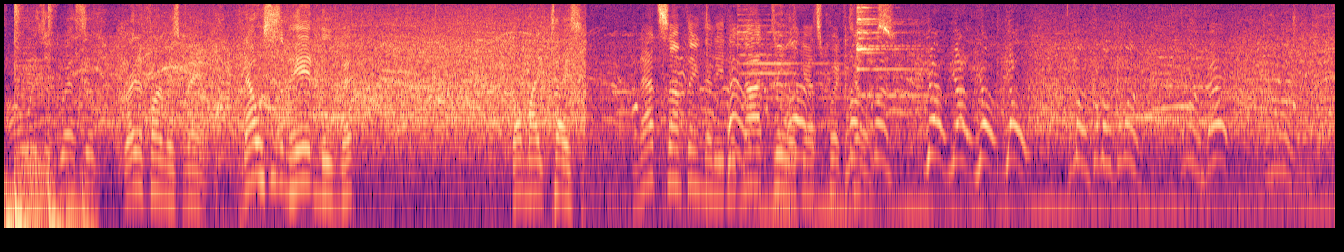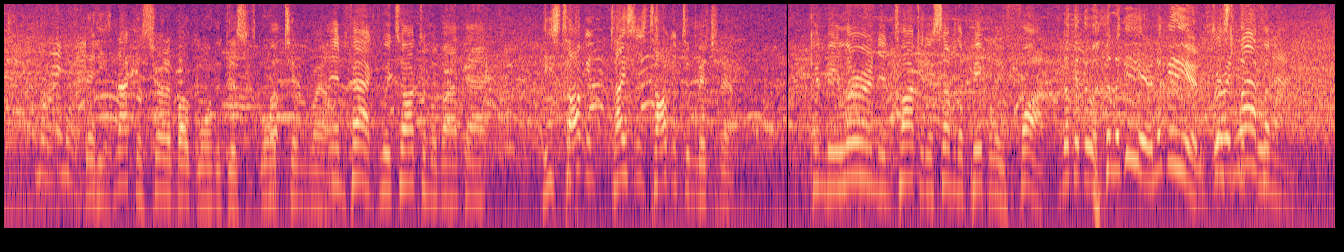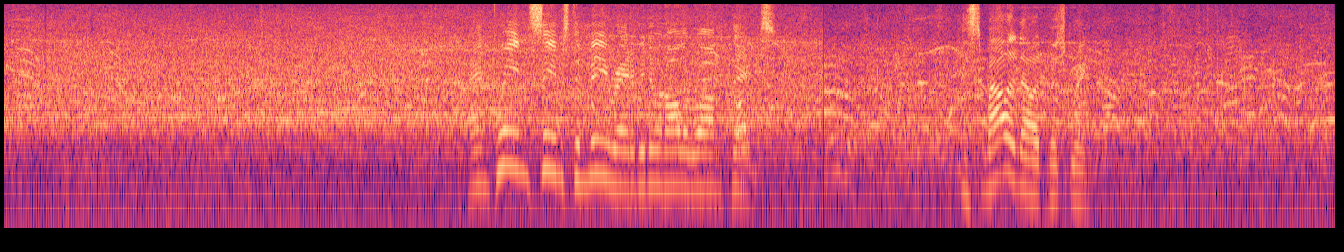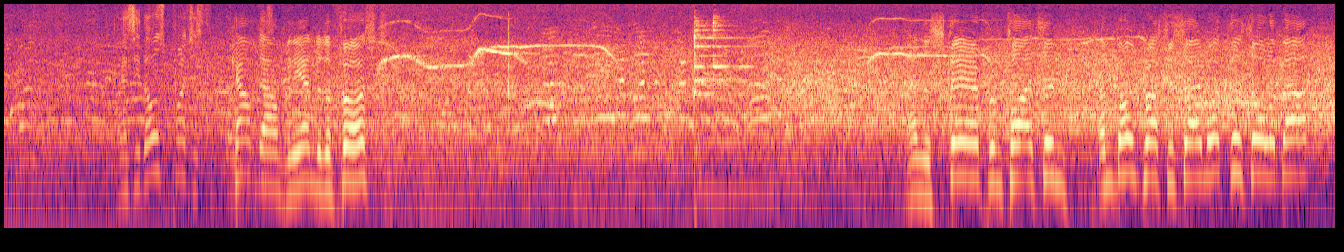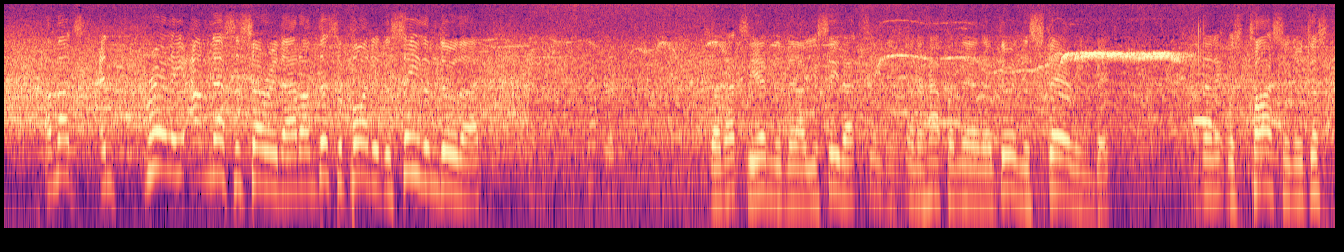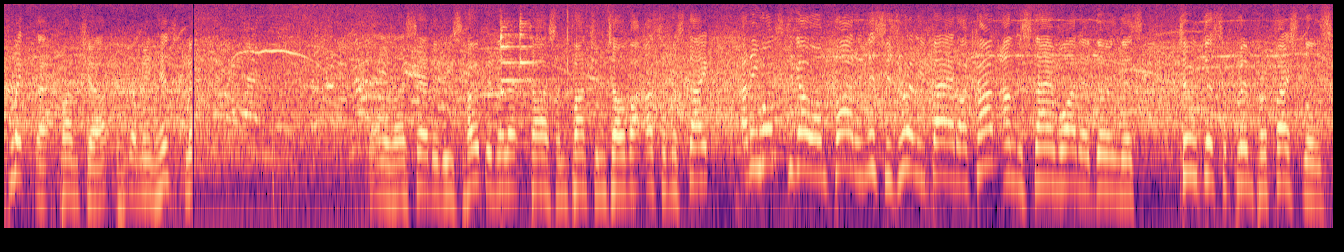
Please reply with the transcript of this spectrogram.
Always aggressive, right in front of his man. Now we see some head movement by Mike Tyson. And that's something that he did not do against Quick Come on, Tillis. come on. Yo, yo, yo, yo. Come on, come on, come on. Come on, back. Come on. Come on, come on. That he's not concerned about going the distance, going 10 rounds. In fact, we talked to him about that. He's talking, Tyson's talking to Mitch now. Can be learned in talking to some of the people he fought. Look at the, look at here, look at here. Just Very laughing good- at him. And Green seems to me, Ray, to be doing all the wrong oh. things. He's smiling now at Mitch Green. And see those punches. Countdown for the end of the first. And the stare from Tyson and Bonecrusher is saying, what's this all about? And that's really unnecessary that. I'm disappointed to see them do that. So that's the end of now. You see that scene is going to happen there. They're doing the staring bit. And then it was Tyson who just flicked that punch out. I mean, his flick. Well, as I said, if he's hoping to let Tyson punch himself up, that's a mistake. And he wants to go on fighting. This is really bad. I can't understand why they're doing this. Two disciplined professionals.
